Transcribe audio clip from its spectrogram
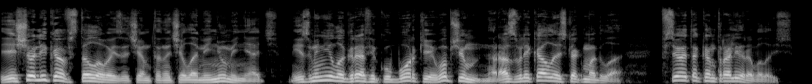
Еще Лика в столовой зачем-то начала меню менять, изменила график уборки, в общем, развлекалась как могла. Все это контролировалось.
